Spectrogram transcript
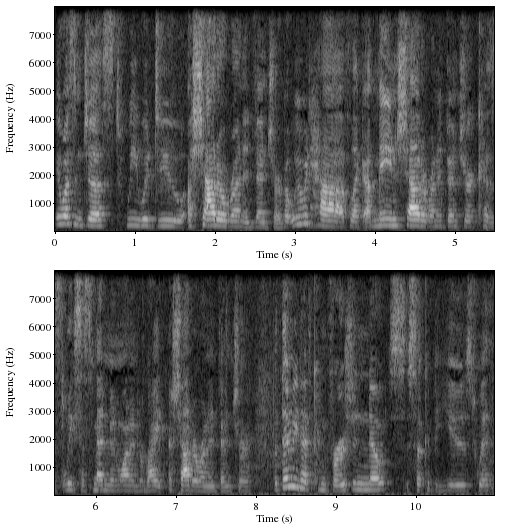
it wasn't just we would do a Shadowrun adventure, but we would have like a main Shadowrun adventure because Lisa Smedman wanted to write a Shadowrun adventure. But then we'd have conversion notes, so it could be used with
